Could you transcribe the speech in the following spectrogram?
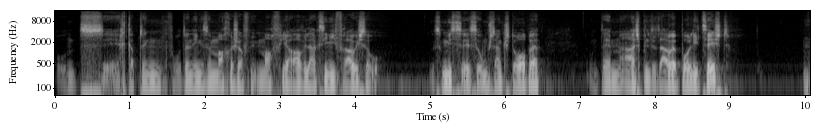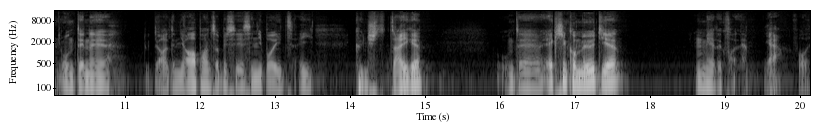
Und ich glaube, dann fängt dann irgendeine Machenschaft mit Mafia an, weil auch seine Frau ist so aus Missumstand gestorben. Und ähm, er spielt dort auch einen Polizist. Und dann äh, tut er halt in Japan so ein bisschen seine Polizeikünste zeigen. Und äh, Action-Komödie, mir hat er gefallen. Ja, voll.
